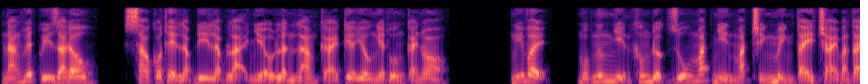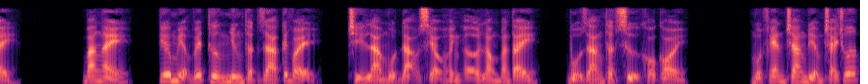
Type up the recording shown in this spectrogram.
Nàng huyết quý giá đâu, sao có thể lặp đi lặp lại nhiều lần làm cái kia yêu nghiệt uống cái no. Nghĩ vậy, một ngưng nhịn không được rũ mắt nhìn mắt chính mình tay trái bàn tay. Ba ngày, kia miệng vết thương nhưng thật ra kết vẩy, chỉ là một đạo xẻo hành ở lòng bàn tay, bộ dáng thật sự khó coi. Một phen trang điểm trải chuốt,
